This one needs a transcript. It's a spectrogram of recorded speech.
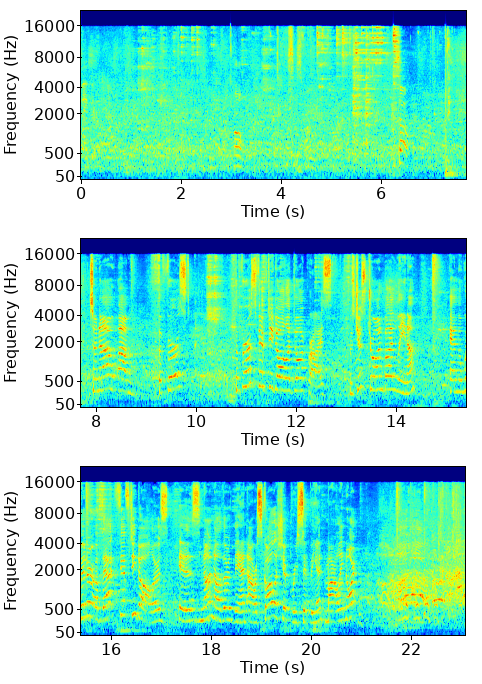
thank you. Oh, this is fun. So, So now, um, the first, the first $50 door prize was just drawn by Lena, and the winner of that $50 is none other than our scholarship recipient, Marley Norton. Put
